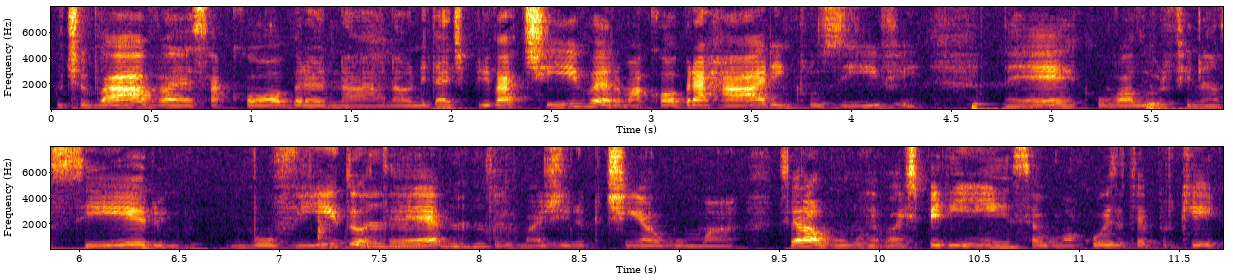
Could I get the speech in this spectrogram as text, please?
cultivava essa cobra na, na unidade privativa, era uma cobra rara, inclusive, né, com valor financeiro envolvido uhum, até. Uhum. Eu imagino que tinha alguma, sei lá, alguma experiência, alguma coisa, até porque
